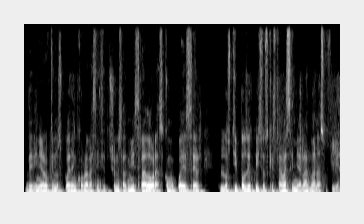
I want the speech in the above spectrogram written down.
de dinero que nos pueden cobrar las instituciones administradoras, como puede ser los tipos de juicios que estaba señalando Ana Sofía.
